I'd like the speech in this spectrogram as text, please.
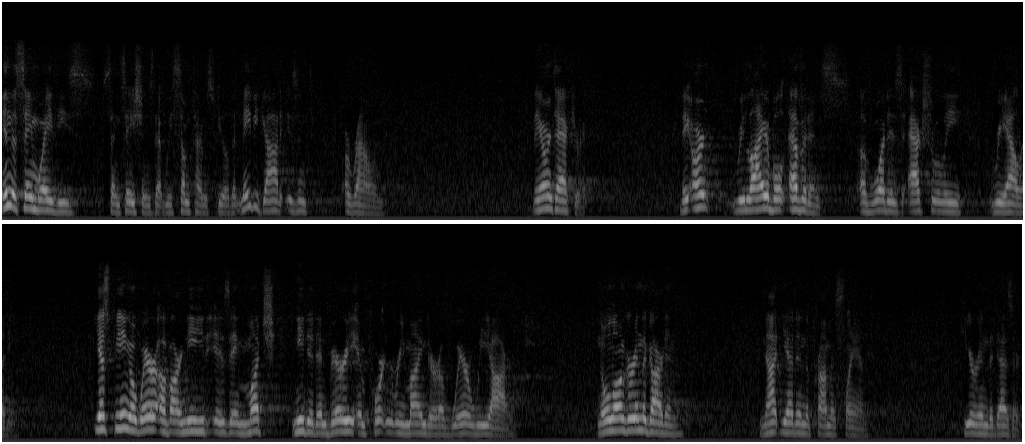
In the same way, these sensations that we sometimes feel that maybe God isn't around, they aren't accurate. They aren't reliable evidence of what is actually reality. Yes, being aware of our need is a much needed and very important reminder of where we are. No longer in the garden, not yet in the promised land, here in the desert.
